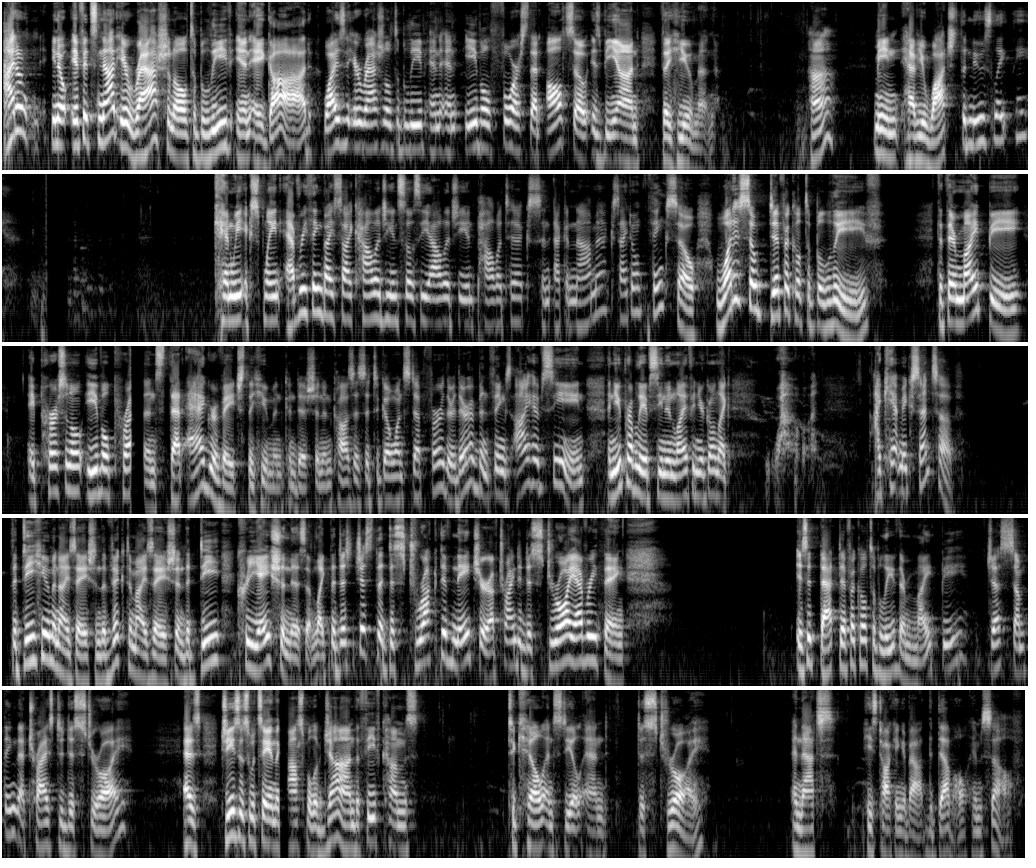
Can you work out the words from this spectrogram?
I don't, you know, if it's not irrational to believe in a God, why is it irrational to believe in an evil force that also is beyond the human? Huh? I mean, have you watched the news lately? Can we explain everything by psychology and sociology and politics and economics? I don't think so. What is so difficult to believe that there might be a personal evil presence that aggravates the human condition and causes it to go one step further? There have been things I have seen, and you probably have seen in life, and you're going like, wow, I can't make sense of the dehumanization, the victimization, the decreationism, like the, just the destructive nature of trying to destroy everything. Is it that difficult to believe there might be just something that tries to destroy? As Jesus would say in the Gospel of John, the thief comes to kill and steal and destroy. And that's he's talking about the devil himself.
